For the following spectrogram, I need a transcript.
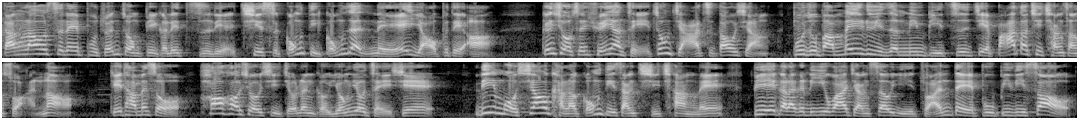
当老师的不尊重别个的职业，歧视工地工人，那要不得啊！跟学生宣扬这种价值导向，不如把美女人民币直接扒到起墙上算了，给他们说好好学习就能够拥有这些。你莫小看了工地上砌墙的，别个那个泥瓦匠手艺赚得不比你少，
